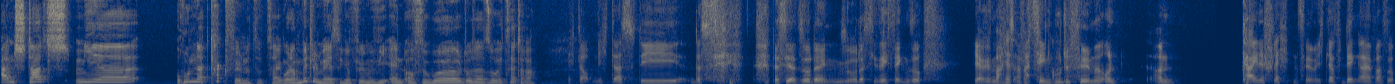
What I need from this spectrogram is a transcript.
anstatt mir 100 Kackfilme zu zeigen oder mittelmäßige Filme wie End of the World oder so etc. Ich glaube nicht, dass die, dass sie, dass sie halt so denken, so, dass sie sich denken so, ja, wir machen jetzt einfach zehn gute Filme und, und keine schlechten Filme. Ich glaube, die denken einfach so,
